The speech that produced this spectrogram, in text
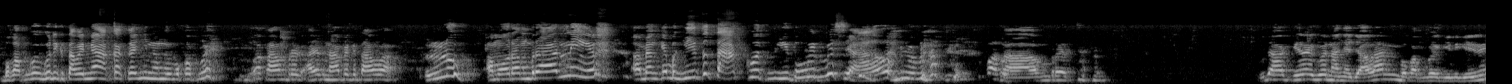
bokap gue gue diketawain ngakak kayaknya sama bokap gue. Wah kampret. Ayo kenapa ketawa? Lu sama orang berani. Ya sama yang kayak begitu takut gituin wis ya gue bilang wah kampret udah akhirnya gue nanya jalan bokap gue gini-gini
